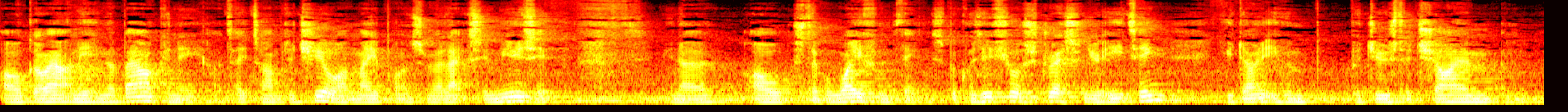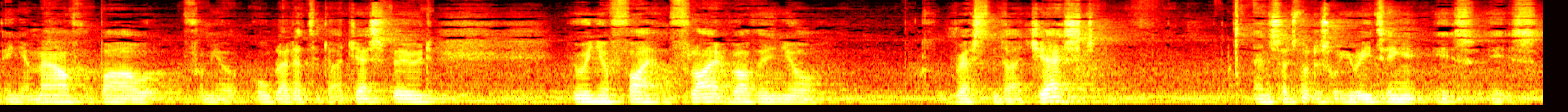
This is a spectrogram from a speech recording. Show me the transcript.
I'll go out and eat in the balcony. I take time to chill. I may put on some relaxing music. You know, I'll step away from things because if you're stressed when you're eating, you don't even produce the chyme in your mouth, the bile from your gallbladder to digest food. You're in your fight and flight rather than your rest and digest. And so it's not just what you're eating; it's it's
